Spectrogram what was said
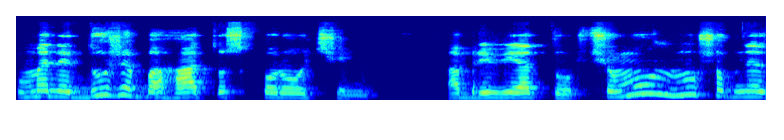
у мене дуже багато скорочень абревіатур. Чому? Ну, щоб не,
